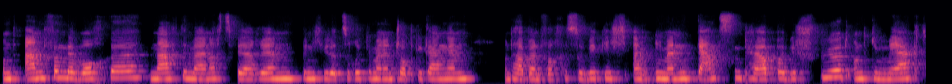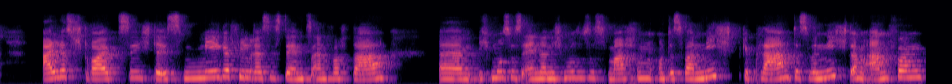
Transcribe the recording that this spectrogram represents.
Und Anfang der Woche, nach den Weihnachtsferien, bin ich wieder zurück in meinen Job gegangen und habe einfach so wirklich ähm, in meinem ganzen Körper gespürt und gemerkt, alles sträubt sich, da ist mega viel Resistenz einfach da. Ähm, ich muss was ändern, ich muss was machen. Und das war nicht geplant, das war nicht am Anfang,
